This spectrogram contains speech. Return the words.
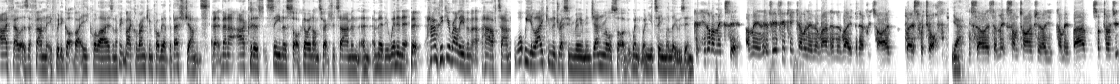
I felt as a fan that if we'd have got that equalised, and I think Michael Rankine probably had the best chance, then I, I could have seen us sort of going on to extra time and, and, and, maybe winning it. But how did you rally them at half time? What were you like in the dressing room in general, sort of when, when your team were losing? you got to mix it. I mean, if, if you keep coming in and ranting and raving every time, players switch off. Yeah. So it's a mix. Sometimes you know you come in bad. Sometimes you,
